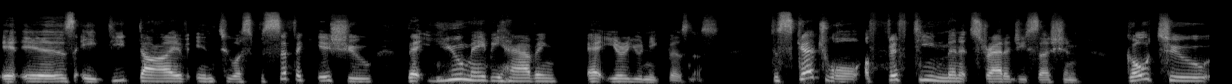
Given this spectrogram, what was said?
It is a deep dive into a specific issue that you may be having at your unique business. To schedule a 15 minute strategy session, go to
